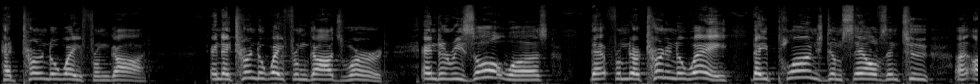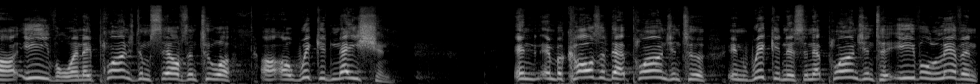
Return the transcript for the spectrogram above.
had turned away from God. And they turned away from God's word. And the result was that from their turning away, they plunged themselves into uh, uh, evil and they plunged themselves into a, a, a wicked nation. And, and because of that plunge into in wickedness and that plunge into evil living,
